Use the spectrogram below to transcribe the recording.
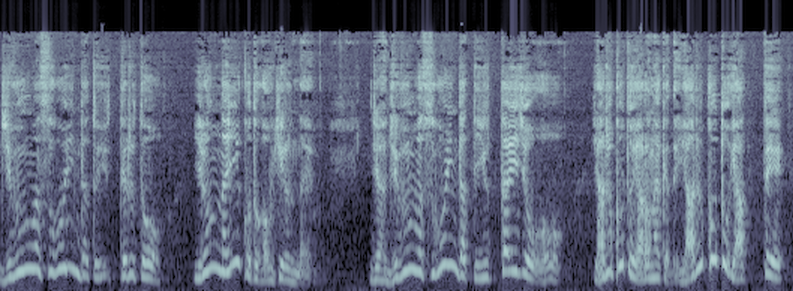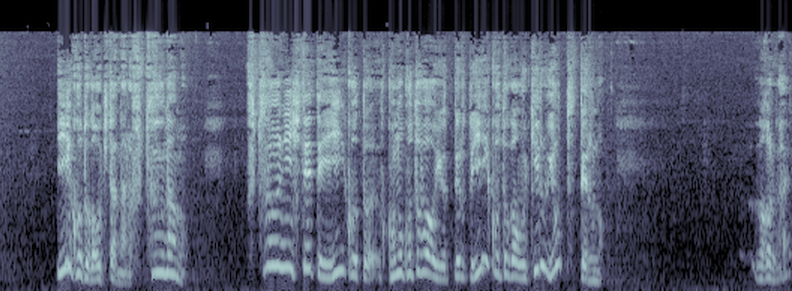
自分はすごいんだと言ってると、いろんないいことが起きるんだよ。じゃあ自分はすごいんだって言った以上、やることやらなきゃで、やることやって、いいことが起きたなら普通なの。普通にしてていいこと、この言葉を言ってるといいことが起きるよっつってるの。わかるかい？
